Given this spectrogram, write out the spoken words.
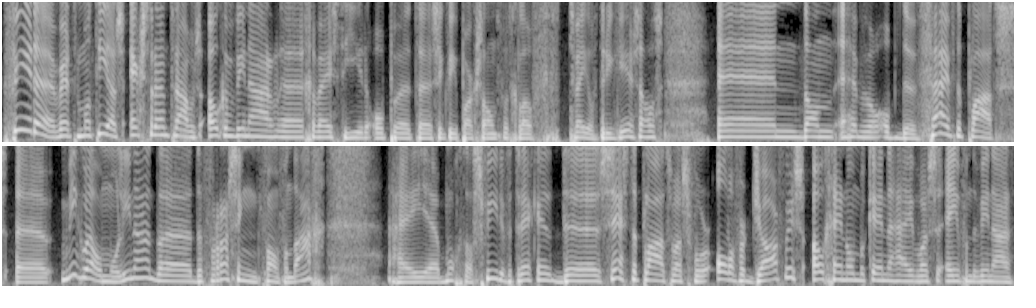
Vierde werd Matthias Ekström. Trouwens ook een winnaar uh, geweest hier op het uh, circuitpark Zandvoort. Geloof twee of drie keer zelfs. En dan hebben we op de vijfde plaats Miguel Molina. De, de verrassing van vandaag. Hij uh, mocht als vierde vertrekken. De zesde plaats was voor Oliver Jarvis. Ook geen onbekende. Hij was een van de winnaar,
